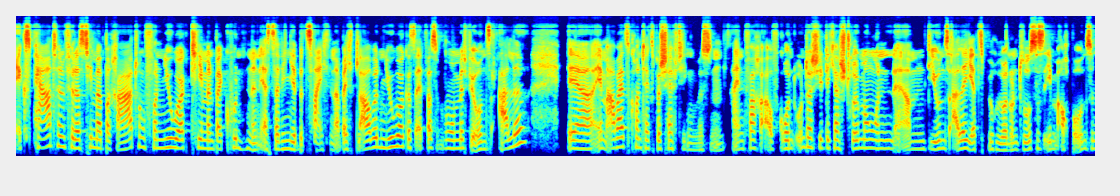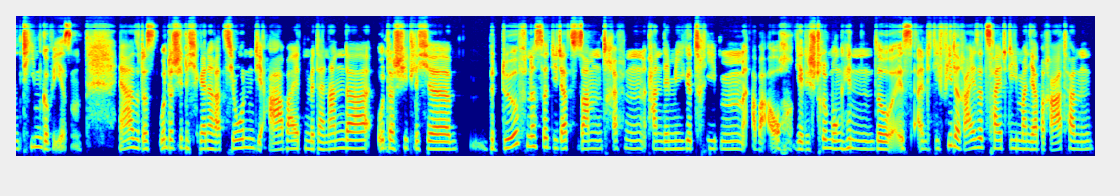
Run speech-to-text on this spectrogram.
Expertin für das Thema Beratung von New Work-Themen bei Kunden in erster Linie bezeichnen. Aber ich glaube, New Work ist etwas, womit wir uns alle äh, im Arbeitskontext beschäftigen müssen. Einfach aufgrund unterschiedlicher Strömungen, ähm, die uns alle jetzt berühren. Und so ist es eben auch bei uns im Team gewesen. Ja, also dass unterschiedliche Generationen, die arbeiten miteinander, unterschiedliche Bedürfnisse, die da zusammentreffen, Pandemie getrieben, aber auch ja die Strömung hin, so ist eigentlich die viele Reisezeit, die man ja Beratern,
